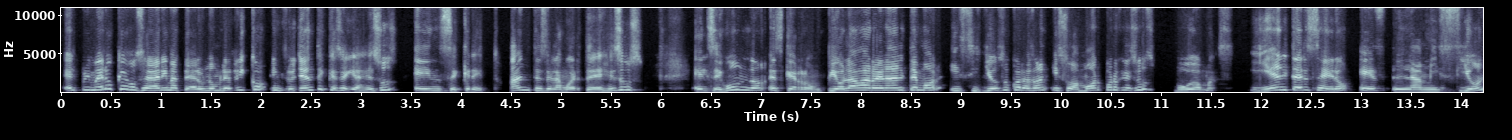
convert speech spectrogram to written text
el primero que José de Arimatea era un hombre rico, influyente que seguía a Jesús en secreto antes de la muerte de Jesús. El segundo es que rompió la barrera del temor y siguió su corazón y su amor por Jesús pudo más. Y el tercero es la misión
